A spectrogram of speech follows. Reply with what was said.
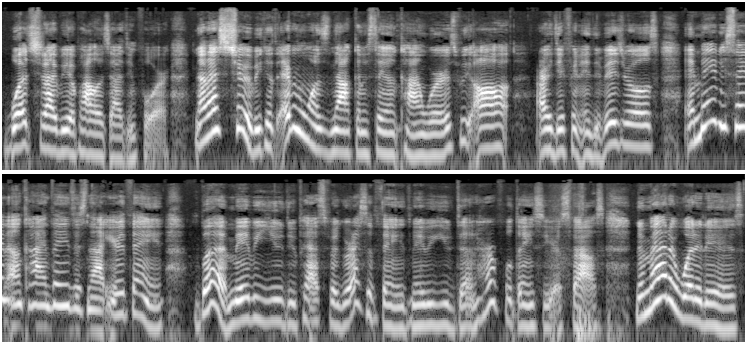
what should I be apologizing for? Now, that's true because everyone's not going to say unkind words. We all are different individuals, and maybe saying unkind things is not your thing, but maybe you do passive aggressive things. Maybe you've done hurtful things to your spouse. No matter what it is,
